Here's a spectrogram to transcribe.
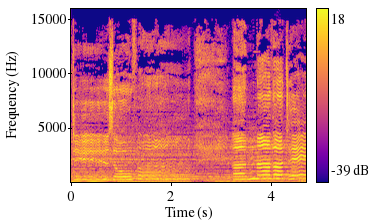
Night is over, another day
